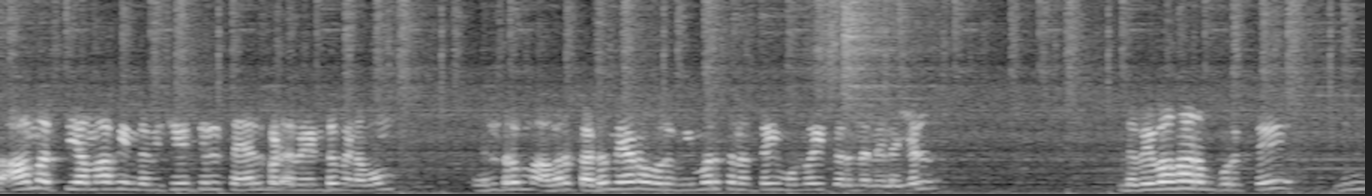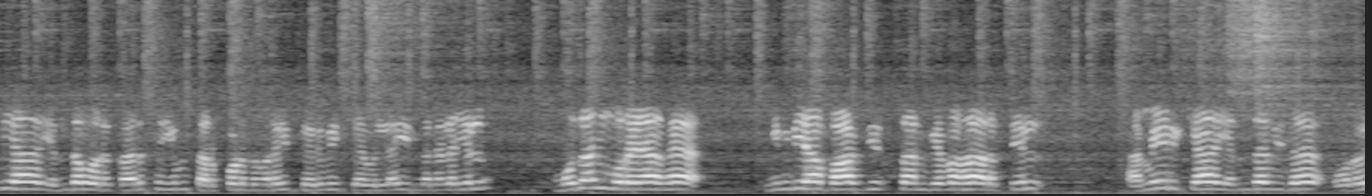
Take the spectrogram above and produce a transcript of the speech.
சாமர்த்தியமாக இந்த விஷயத்தில் செயல்பட வேண்டும் எனவும் என்றும் அவர் கடுமையான ஒரு விமர்சனத்தை முன்வைத்திருந்த நிலையில் இந்த விவகாரம் குறித்து இந்தியா எந்த ஒரு கருத்தையும் தற்பொழுது வரை தெரிவிக்கவில்லை. இந்த நிலையில் முதன் முறையாக இந்தியா பாகிஸ்தான் விவகாரத்தில் அமெரிக்கா எந்தவித ஒரு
